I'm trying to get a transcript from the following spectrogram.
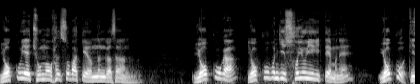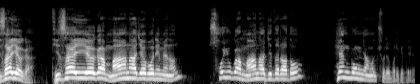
욕구에 주목할 수밖에 없는 것은 욕구가 욕구분지 소유이기 때문에 욕구, desire가 desire가 많아져 버리면은 소유가 많아지더라도 행복량을 줄여버리게 돼요.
